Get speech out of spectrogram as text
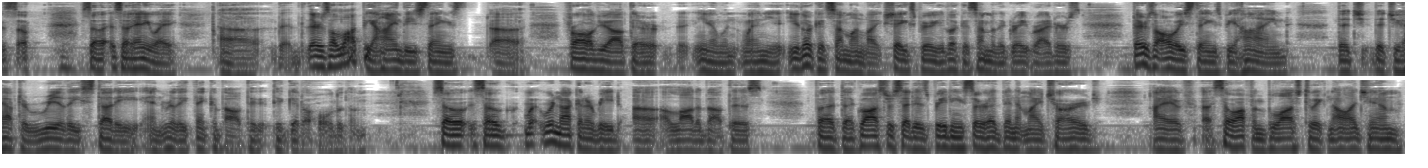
so, so, so anyway, uh, th- there's a lot behind these things uh, for all of you out there. You know, when when you, you look at someone like Shakespeare, you look at some of the great writers. There's always things behind that you, that you have to really study and really think about to to get a hold of them. So so we're not going to read uh, a lot about this, but uh, Gloucester said his breeding, sir, had been at my charge. I have uh, so often blushed to acknowledge him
